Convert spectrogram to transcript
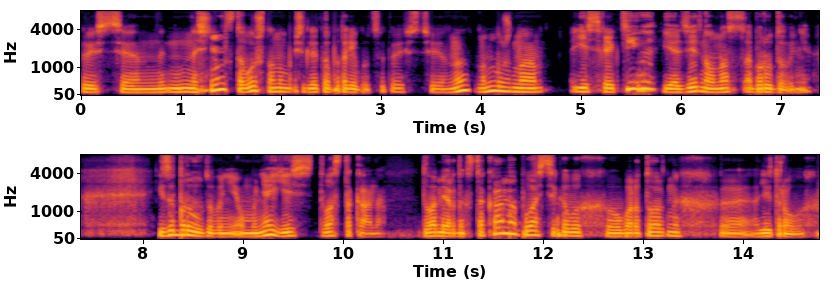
То есть э, начнем с того, что нам вообще для этого потребуется. То есть ну, нам нужно... Есть реактивы и отдельно у нас оборудование. Из оборудования у меня есть два стакана – два мерных стакана пластиковых, лабораторных, э, литровых.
